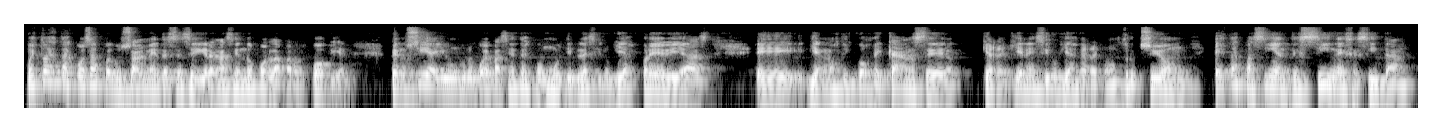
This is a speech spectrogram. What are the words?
Pues todas estas cosas pues usualmente se seguirán haciendo por la paroscopia, pero sí hay un grupo de pacientes con múltiples cirugías previas, diagnósticos de cáncer, que requieren cirugías de reconstrucción. Estas pacientes sí necesitan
